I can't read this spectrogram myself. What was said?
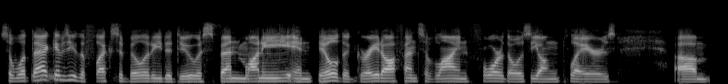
So what that mm-hmm. gives you the flexibility to do is spend money and build a great offensive line for those young players. Um,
